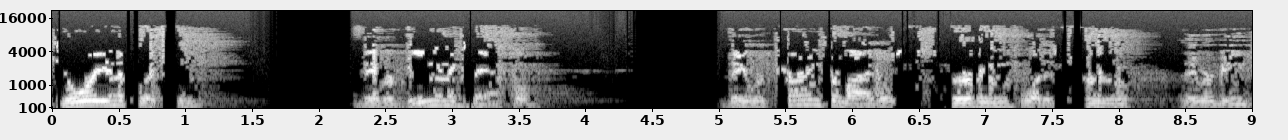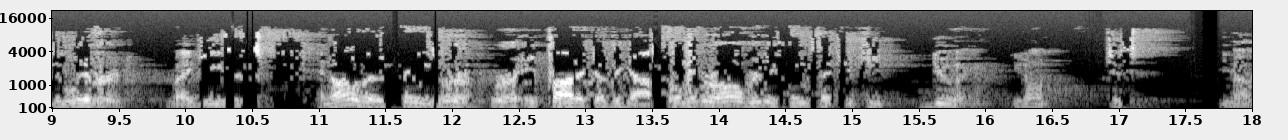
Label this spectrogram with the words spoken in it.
joy in affliction. They were being an example. They were turning from idols, serving what is true. They were being delivered by Jesus. And all of those things were, were a product of the gospel. And they were all really things that you keep doing. You don't just, you know,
